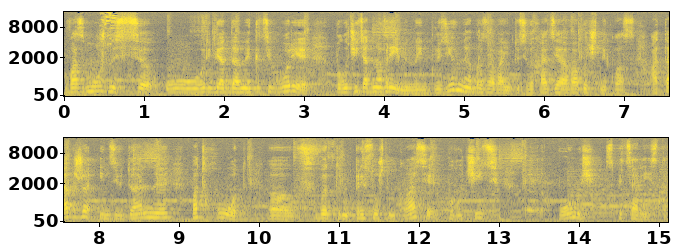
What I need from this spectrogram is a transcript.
возможность э, у ребят данной категории получить одновременно инклюзивное образование, то есть выходя в обычный класс, а также индивидуальный подход э, в этом ресурсном классе получить э, помощь специалистов.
